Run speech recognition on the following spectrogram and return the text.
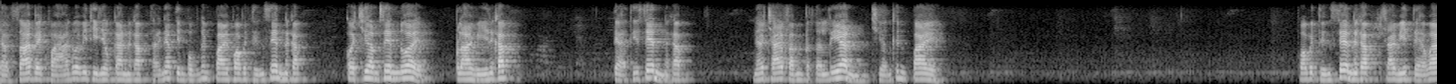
จากซ้ายไปขวาด้วยวิธีเดียวกันนะครับถ่ายแนบตีนผมขึ้นไป พอไปถึงเส้นนะครับ ก็เชื่อมเส้นด้วยปลายหวีนะครับ แตะที่เส้นนะครับ แล้วใช้ฟันปัตเตอร์เลียนเฉือนขึ้นไป อไปถึงเส้นนะครับ ใช้หวีแตะไว้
